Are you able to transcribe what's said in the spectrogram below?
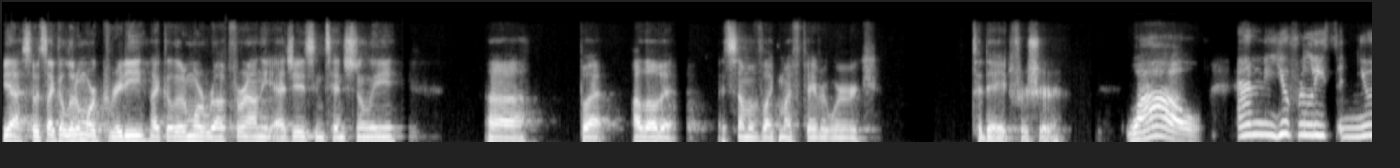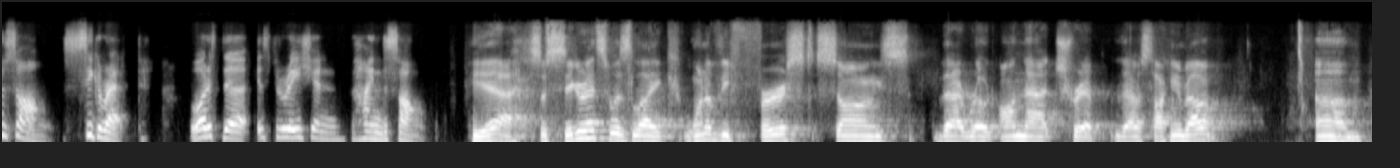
yeah, so it's like a little more gritty, like a little more rough around the edges intentionally. Uh, but I love it. It's some of like my favorite work to date for sure. Wow. And you've released a new song, Cigarette. What is the inspiration behind the song? Yeah. So Cigarettes was like one of the first songs that I wrote on that trip that I was talking about. Um,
